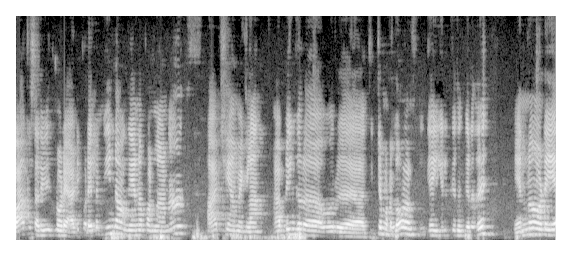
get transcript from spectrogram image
வாக்கு சதவீதத்தினுடைய அடிப்படையில் மீண்டும் அவங்க என்ன பண்ணலாம்னா ஆட்சி அமைக்கலாம் அப்படிங்கிற ஒரு திட்டமிடலும் இங்கே இருக்குதுங்கிறது என்னுடைய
